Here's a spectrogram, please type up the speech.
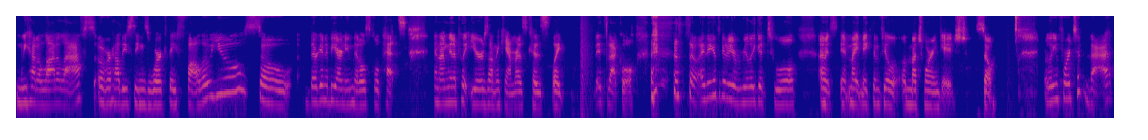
we had a lot of laughs over how these things work. They follow you, so they're going to be our new middle school pets. And I'm going to put ears on the cameras because, like, it's that cool. so I think it's going to be a really good tool. Um, it might make them feel much more engaged. So we're looking forward to that.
